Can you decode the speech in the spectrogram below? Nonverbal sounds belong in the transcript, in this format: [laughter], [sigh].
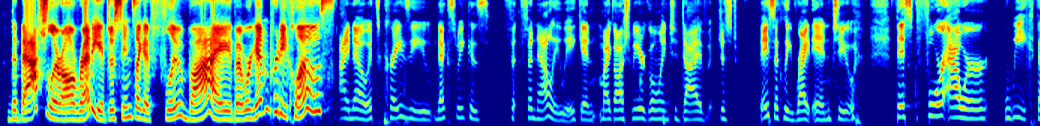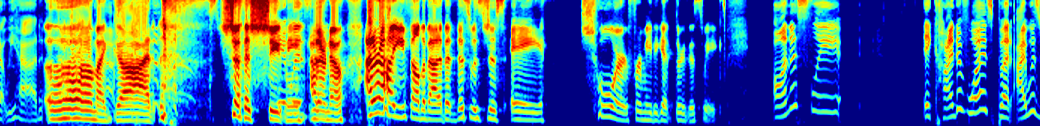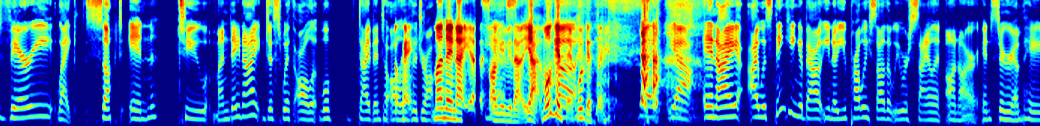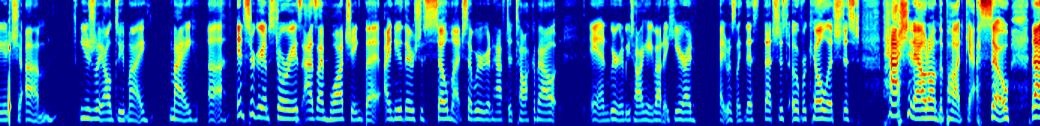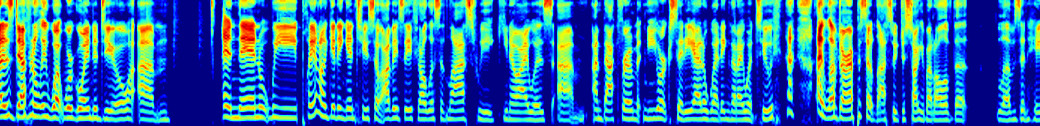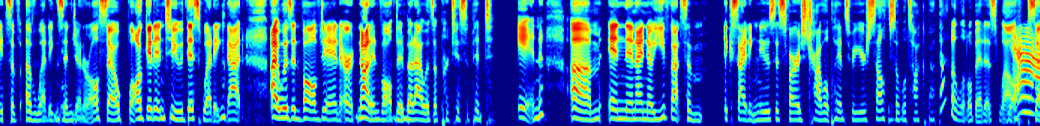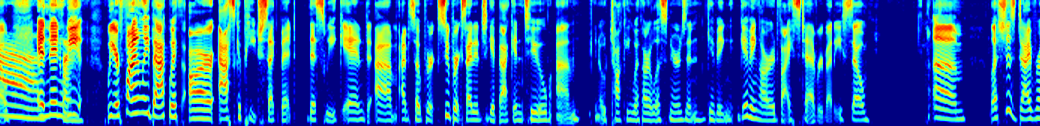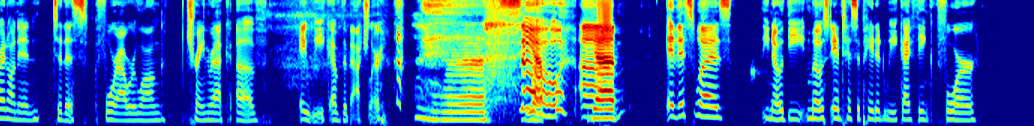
The Bachelor already. It just seems like it flew by, but we're getting pretty close. I know, it's crazy. Next week is f- finale week, and my gosh, we are going to dive just basically right into [laughs] this four hour week that we had. Oh my God. [laughs] [laughs] just shoot It me. was- I don't know. I don't know how you felt about it, but this was just a chore for me to get through this week. honestly it kind of was but i was very like sucked in to monday night just with all it. we'll dive into all of the drama Monday night, yes. I'll give you that. Yeah, we'll get there. Uh, We'll get there. [laughs] but yeah and i i was thinking about you know you probably saw that we were silent on our instagram page um usually i'll do my my uh instagram stories as i'm watching but i knew there's just so much that we were gonna have to talk about and we are gonna be talking about it here. I I was like this that's just overkill. Let's just hash it out on the podcast. So that is definitely what we're going to do. Um and then we plan on getting into so obviously if y'all listened last week you know i was um i'm back from new york city at a wedding that i went to. [laughs] I loved our episode last week just talking about all of the loves and hates of, of weddings in general. So i'll get into this wedding that i was involved in or not involved in but i was a participant in. Um and then i know you've got some exciting news as far as travel plans for yourself so we'll talk about that a little bit as well. So and then we we are finally back with our Ask a Peach segment this week, and um, I'm super super excited to get back into um, you know talking with our listeners and giving giving our advice to everybody. So, um, let's just dive right on in to this four hour long train wreck of a week of The Bachelor. [laughs] Uh, So, um, Yep. eh, this was you know the most anticipated week I think for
